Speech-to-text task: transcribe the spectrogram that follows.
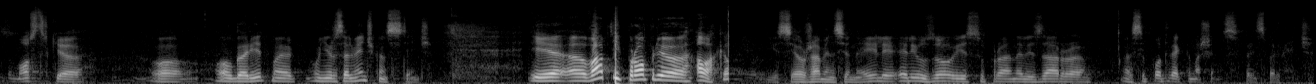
isso mostra que uh, o, o, algoritmo é universalmente consistente. E uh, Vapnik próprio, ah, como eu disse, eu já mencionei, ele, ele usou isso para analisar uh, support vector machines, principalmente.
